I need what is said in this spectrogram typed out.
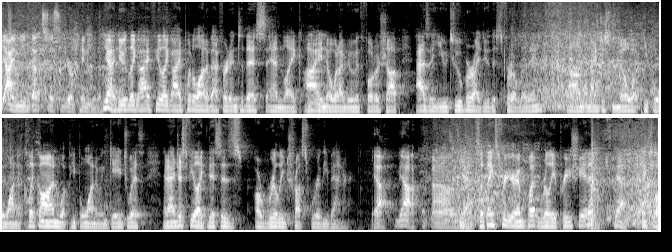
Yeah, I mean that's just your opinion. Yeah, dude. Like I feel like I put a lot of effort into this, and like I Mm-hmm. know what I'm doing with Photoshop. As a YouTuber, I do this for a living, um, and I just know what people want to click on, what people want to engage with, and I just feel like this is a really trustworthy banner. Yeah. Yeah. Um, Yeah. So thanks for your input. Really appreciate it. Yeah. Thanks a lot.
